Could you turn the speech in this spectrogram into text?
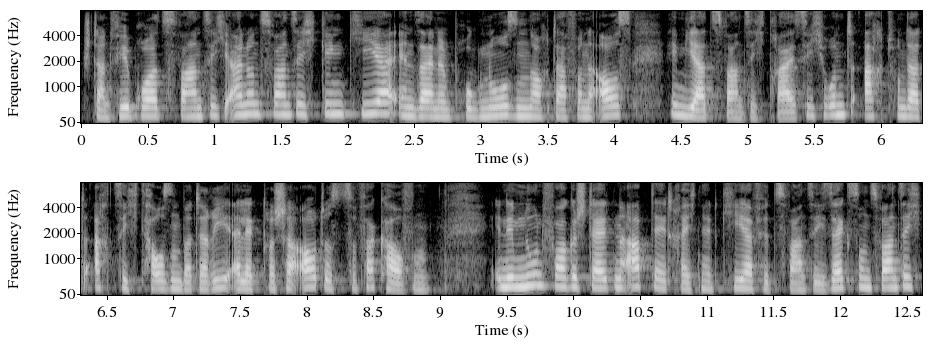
Stand Februar 2021 ging Kia in seinen Prognosen noch davon aus, im Jahr 2030 rund 880.000 batterieelektrische Autos zu verkaufen. In dem nun vorgestellten Update rechnet Kia für 2026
